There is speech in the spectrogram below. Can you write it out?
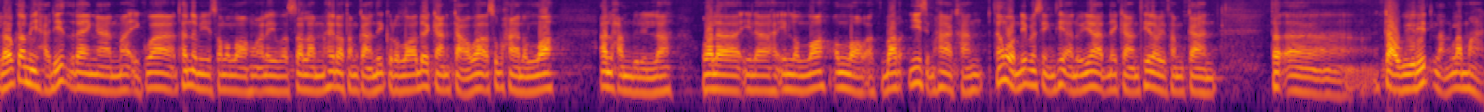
แล้วก็มีหะดีษรายงานมาอีกว่าท่านนบีสุลต่านละฮ์อะลัยฮิวะสัลลัมให้เราทำการที่กรุลลอฮ์ด้วยการกล่าวว่าซุบฮานัลลอฮ์อัลฮัมดุลิลละ วลาอิลาฮะอิลลัลลอฮ์อัลลอฮฺอักบัร25 ครั้ง ทั้งหมดนี้เป็นสิ่งที่อนุญาตในการที่เราจะทำการเกล่าววีริดหลังละหมาด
